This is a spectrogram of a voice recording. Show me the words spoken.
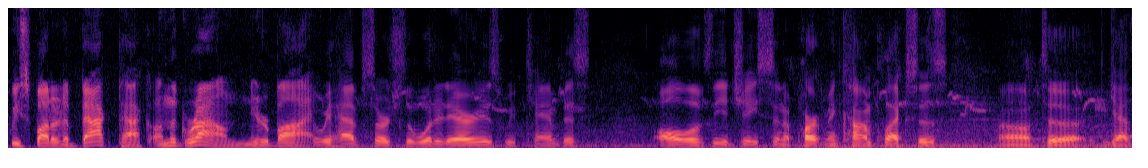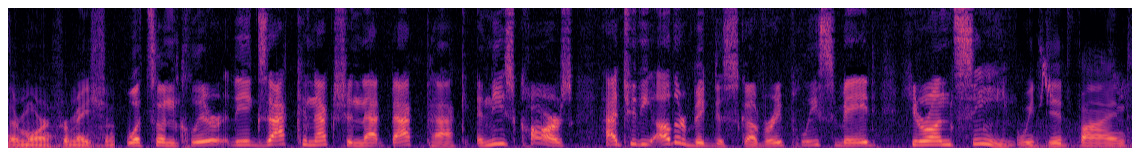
We spotted a backpack on the ground nearby. So we have searched the wooded areas, we've canvassed all of the adjacent apartment complexes uh, to gather more information. What's unclear, the exact connection that backpack and these cars had to the other big discovery police made here on scene. We did find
